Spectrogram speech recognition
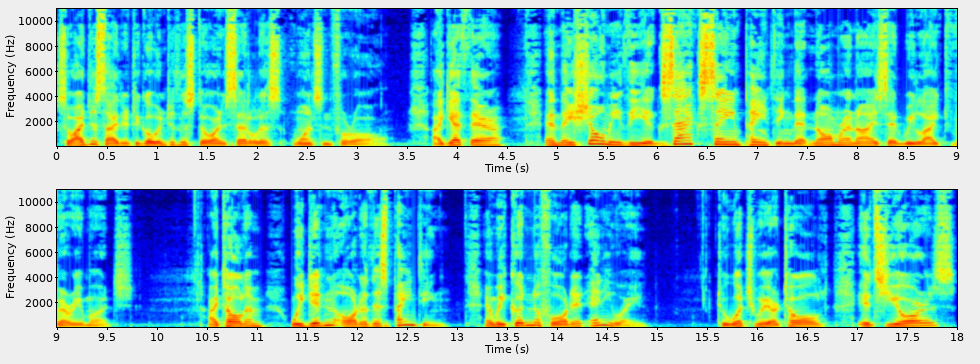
so I decided to go into the store and settle this once and for all. I get there, and they show me the exact same painting that Norma and I said we liked very much. I told him we didn't order this painting, and we couldn't afford it anyway. To which we are told, it's yours,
